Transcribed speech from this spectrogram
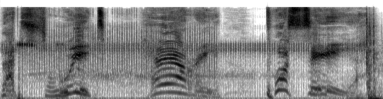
that sweet, hairy pussy.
